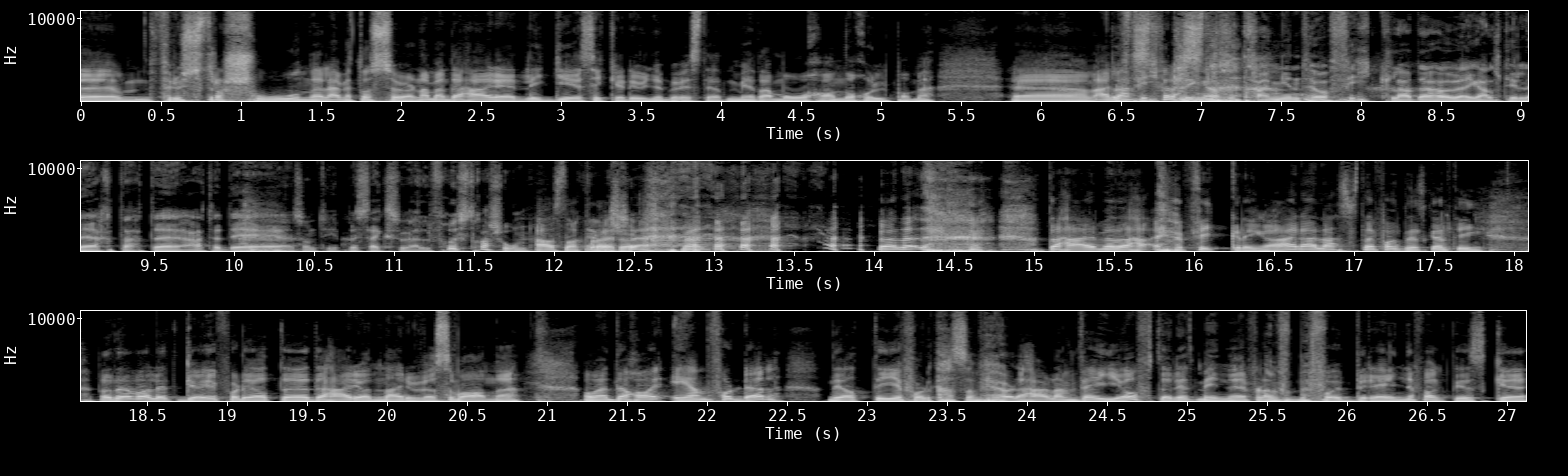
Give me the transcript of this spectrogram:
eh, frustrasjon, eller jeg vet da søren, men det her er- ligger sikkert i underbevisstheten min at jeg må ha noe å holde på med. Eh, Jeg leste Fikling, forresten altså Trangen til å fikle, det har jo jeg alltid lært at, det- at det er en sånn type seksuell frustrasjon. Ja, snakk for deg Jeg sjøl. Men, men det, det her med det her, fiklinga her, jeg leste faktisk en ting, og det var litt gøy, fordi at eh, det her er jo en nervøs vane. Men det har én fordel, det at de folka som gjør det her, de veier ofte litt mindre, for de forbrenner faktisk eh,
